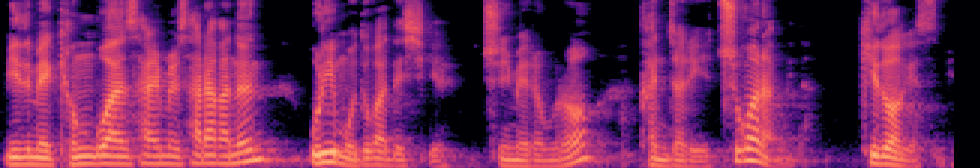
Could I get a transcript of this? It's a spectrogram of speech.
믿음의 견고한 삶을 살아가는 우리 모두가 되시길 주님의 이름으로 간절히 축원합니다. 기도하겠습니다.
